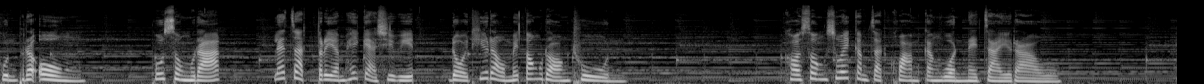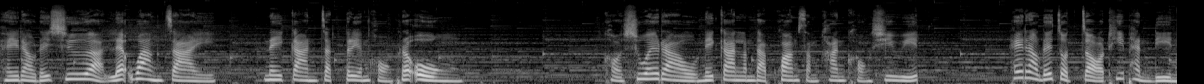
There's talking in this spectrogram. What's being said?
คุณพระองค์ ผู้ทรงรักและจัดเตรียมให้แก่ชีวิตโดยที่เราไม่ต้องร้องทูล ขอทรงช่วยกำจัดความกังวลในใจเรา ให้เราได้เชื่อและวางใจในการจัดเตรียมของพระองค์ ขอช่วยเราในการลำดับความสำคัญของชีวิต ให้เราได้จดจ่อที่แผ่นดิน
